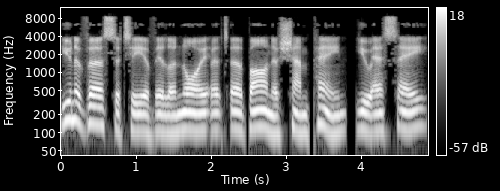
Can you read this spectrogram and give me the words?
University of Illinois at Urbana-Champaign, USA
